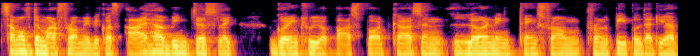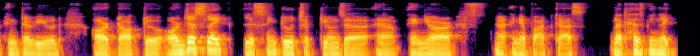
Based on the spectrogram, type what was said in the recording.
some of them are from me because I have been just like going through your past podcasts and learning things from from the people that you have interviewed or talked to or just like listening to chip tunes uh, uh, in your uh, in your podcast that has been like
